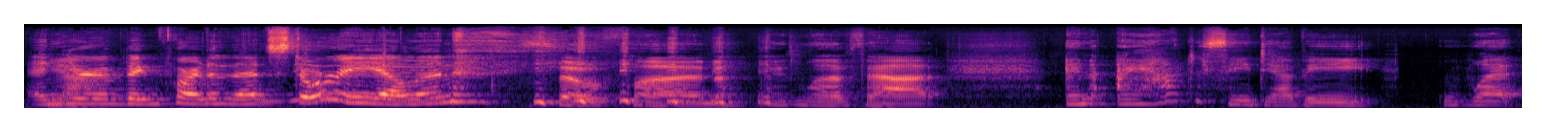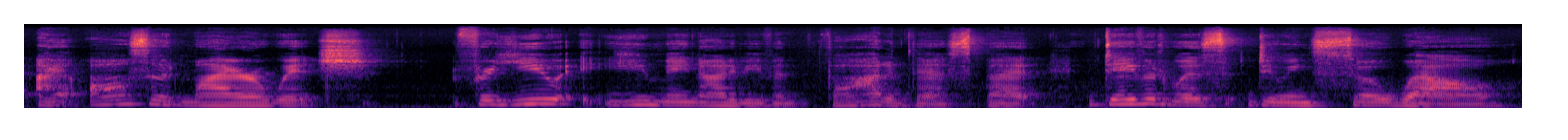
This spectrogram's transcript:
And yeah. you're a big part of that story, Yay. Ellen. so fun. I love that. And I have to say, Debbie, what I also admire, which for you, you may not have even thought of this, but David was doing so well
